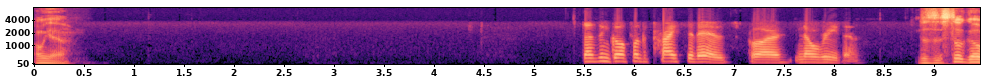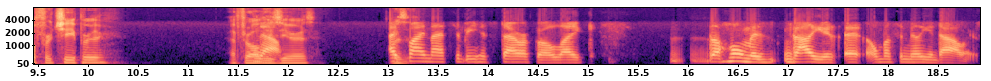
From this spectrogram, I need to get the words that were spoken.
Oh, yeah. Doesn't go for the price it is for no reason. Does it still go for cheaper after all no. these years? I find that to be hysterical. Like the home is valued at almost a million dollars.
